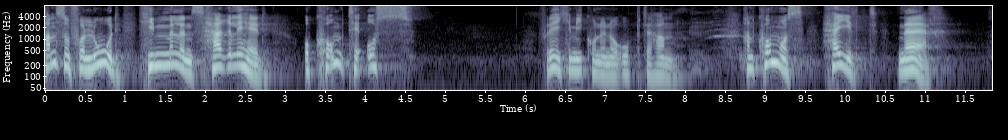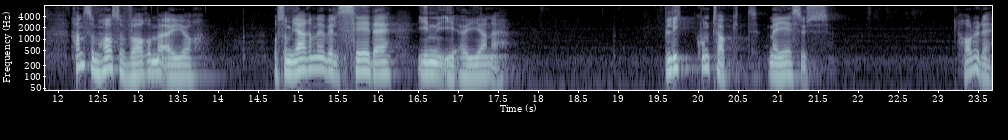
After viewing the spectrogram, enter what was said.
Han som forlot himmelens herlighet og kom til oss. For det er ikke vi kunne nå opp til han. Han kom oss helt nær. Han som har så varme øyne, og som gjerne vil se det inn i øynene blikkontakt med Jesus. Har du det?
